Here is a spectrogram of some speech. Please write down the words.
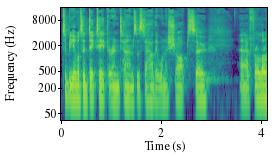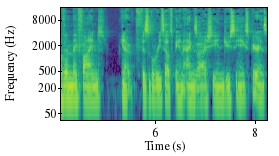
to be able to dictate their own terms as to how they want to shop. So uh, for a lot of them, they find you know physical retail to be an anxiety inducing experience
